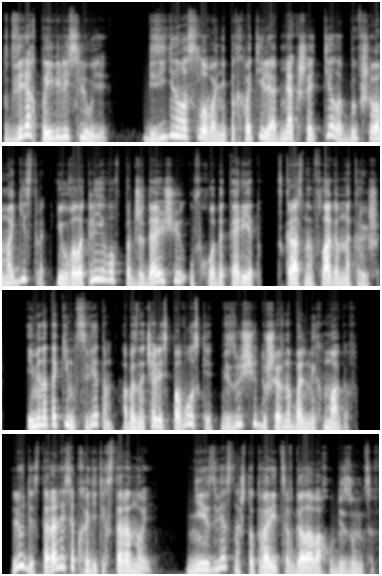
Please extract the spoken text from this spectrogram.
В дверях появились люди. Без единого слова они подхватили обмякшее тело бывшего магистра и уволокли его в поджидающую у входа карету с красным флагом на крыше. Именно таким цветом обозначались повозки, везущие душевно больных магов. Люди старались обходить их стороной. Неизвестно, что творится в головах у безумцев.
